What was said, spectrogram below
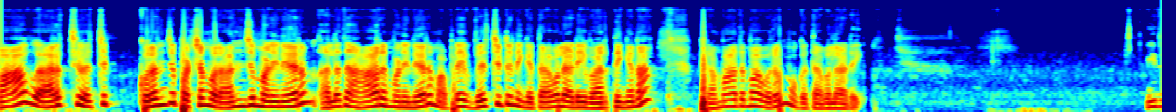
மாவு அரைச்சி வச்சு குறைஞ்சபட்சம் ஒரு அஞ்சு மணி நேரம் அல்லது ஆறு மணி நேரம் அப்படியே வச்சுட்டு நீங்கள் தவளை அடை வார்த்தீங்கன்னா பிரமாதமாக வரும் உங்கள் தவளை அடை. இது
